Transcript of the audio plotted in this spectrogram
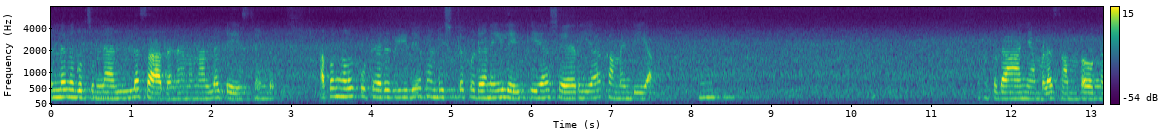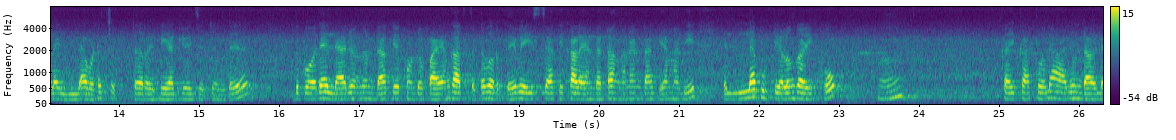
എണ്ണ ഒന്നും കുടിച്ചിട്ടില്ല. നല്ല സാധനമാണ്. നല്ല ടേസ്റ്റ് ഉണ്ട് അപ്പോൾ നിങ്ങൾ കൂട്ടുകാരെ വീഡിയോ കണ്ട് ഇഷ്ടപ്പെടുകയാണെങ്കിൽ ലൈക്ക് ചെയ്യുക ഷെയർ ചെയ്യുക കമന്റ് ചെയ്യുക. അപ്പോൾ ഇതാ നമ്മളെ സംഭവങ്ങളെല്ലാം ഇവിടെ ചുട്ട് റെഡിയാക്കി വെച്ചിട്ടുണ്ട്. ഇതുപോലെ എല്ലാവരും ഒന്ന് ഉണ്ടാക്കി കൊണ്ട് പഴം കറുത്തിട്ട് വെറുതെ വേസ്റ്റ് ആക്കി കളയണ്ടട്ടോ. അങ്ങനെ ഉണ്ടാക്കിയാൽ മതി. എല്ലാ കുട്ടികളും കഴിക്കും. ഉം. കഴിക്കാത്ത ആരും ഉണ്ടാവില്ല.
